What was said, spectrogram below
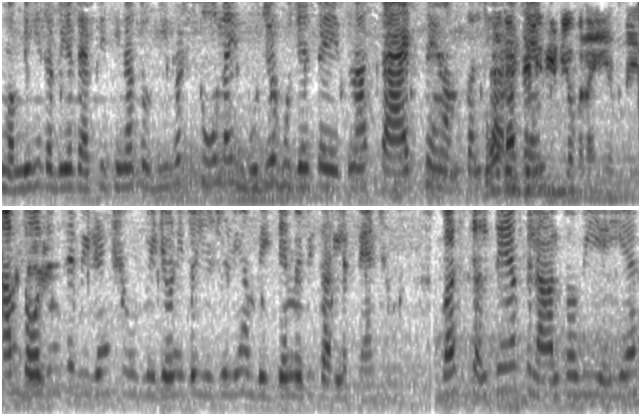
मम्मी की तबीयत ऐसी थी ना तो वी वर सो लाइक बुझे बुझे से इतना सैड थे हम कल दो सारा दिन से वीडियो बनाई हमने हम दो दिन से वीडियो शूट वीडियो नहीं तो यूजुअली हम वीकडे में भी कर लेते हैं शूट बस चलते हैं फ़िलहाल तो अभी यही है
